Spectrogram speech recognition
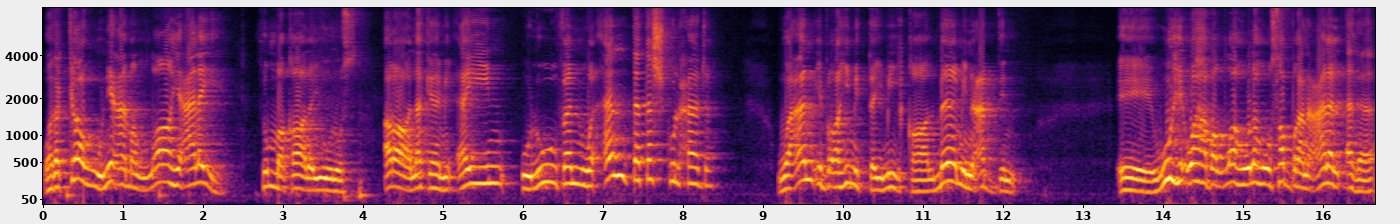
وذكره نعم الله عليه. ثم قال يونس أرى لك مئين ألوفا وأنت تشكو الحاجة؟ وعن إبراهيم التيمي قال ما من عبد إيه، وه- وهب الله له صبرا على الأذى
